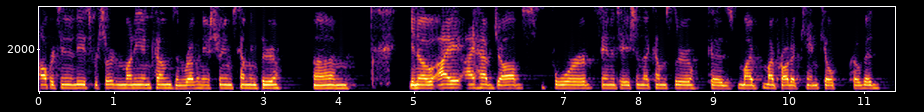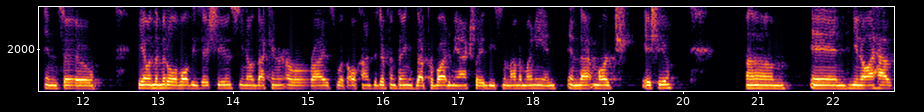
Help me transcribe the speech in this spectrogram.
opportunities for certain money incomes and revenue streams coming through. Um, you know, I I have jobs for sanitation that comes through because my my product can kill COVID, and so you know, in the middle of all these issues, you know, that can arise with all kinds of different things. That provided me actually a decent amount of money in in that March issue. Um, and you know, I have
